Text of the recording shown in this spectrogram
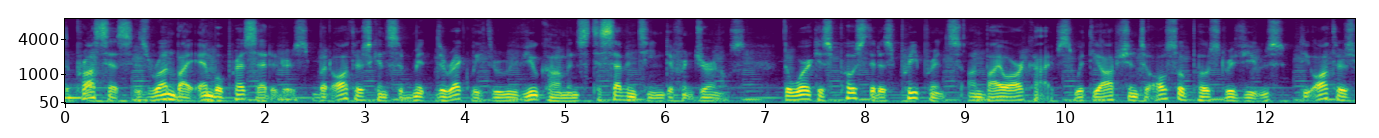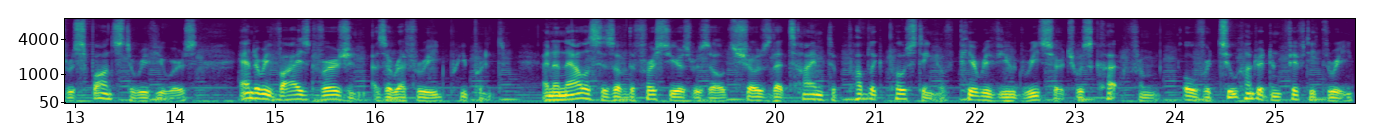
The process is run by EMBO press editors, but authors can submit directly through Review Commons to 17 different journals. The work is posted as preprints on bioRxivs, with the option to also post reviews, the author's response to reviewers, and a revised version as a refereed preprint. An analysis of the first year's results shows that time to public posting of peer reviewed research was cut from over 253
